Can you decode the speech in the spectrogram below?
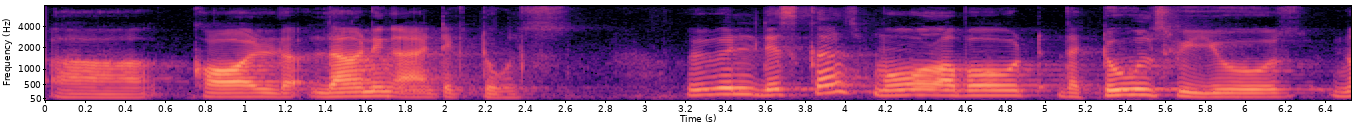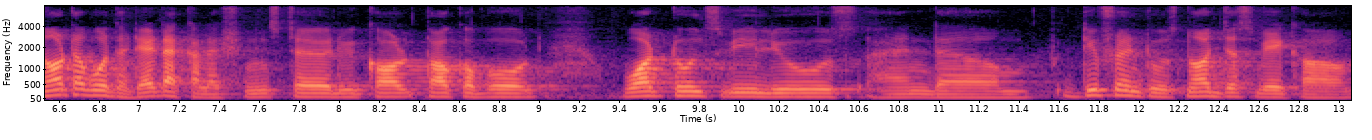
uh, called learning analytic tools. We will discuss more about the tools we use not about the data collection. Instead we call talk about what tools we will use and um, different tools not just Weka.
